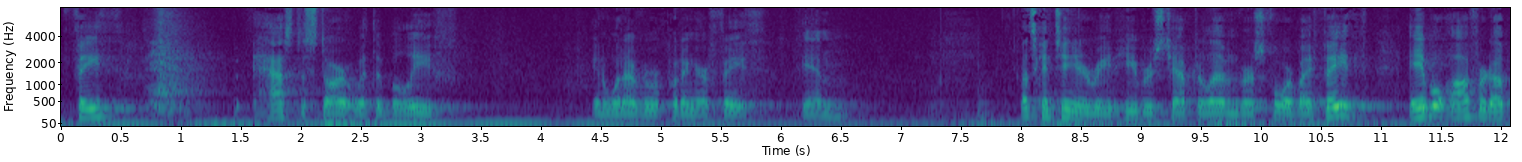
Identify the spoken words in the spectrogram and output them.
faith has to start with a belief in whatever we're putting our faith in. Let's continue to read Hebrews chapter 11, verse 4. By faith, Abel offered up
